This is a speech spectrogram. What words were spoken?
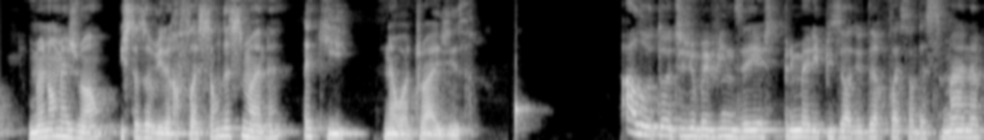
o meu nome é João e estás a ouvir a reflexão da semana aqui na What Rises. Alô a todos, sejam bem-vindos a este primeiro episódio da reflexão da semana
